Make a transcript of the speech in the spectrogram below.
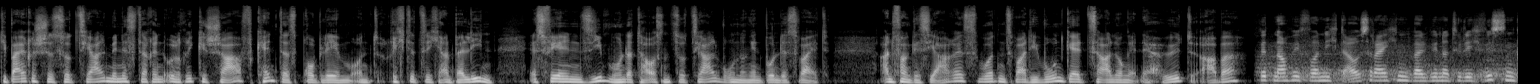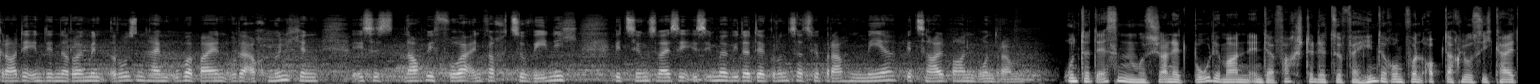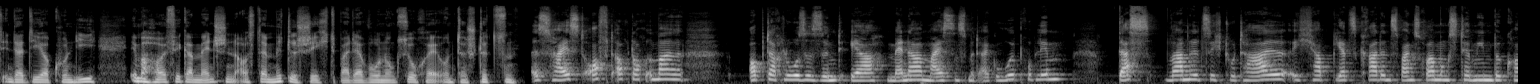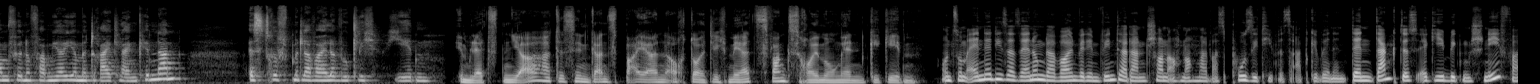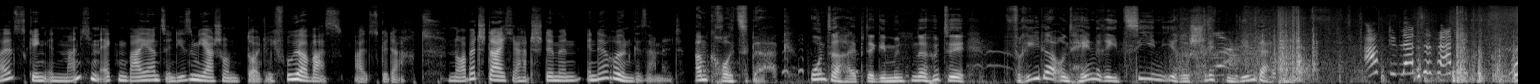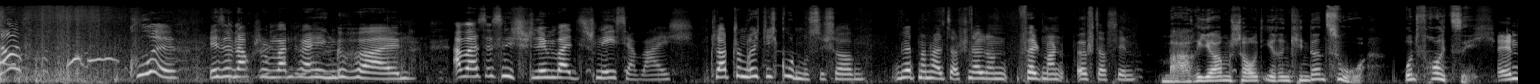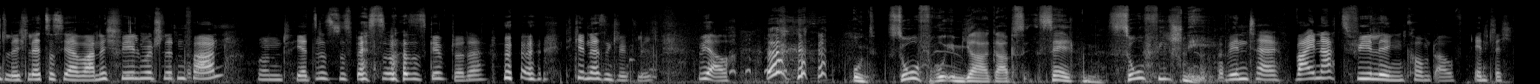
Die bayerische Sozialministerin Ulrike Schaaf kennt das Problem und richtet sich an Berlin. Es fehlen 700.000 Sozialwohnungen bundesweit. Anfang des Jahres wurden zwar die Wohngeldzahlungen erhöht, aber wird nach wie vor nicht ausreichen, weil wir natürlich wissen, gerade in den Räumen Rosenheim, Oberbayern oder auch München ist es nach wie vor einfach zu wenig, beziehungsweise ist immer wieder der Grundsatz, wir brauchen mehr bezahlbaren Wohnraum. Unterdessen muss Janet Bodemann in der Fachstelle zur Verhinderung von Obdachlosigkeit in der Diakonie immer häufiger Menschen aus der Mittelschicht bei der Wohnungssuche unterstützen. Es heißt oft auch noch immer, Obdachlose sind eher Männer, meistens mit Alkoholproblemen. Das wandelt sich total. Ich habe jetzt gerade einen Zwangsräumungstermin bekommen für eine Familie mit drei kleinen Kindern. Es trifft mittlerweile wirklich jeden. Im letzten Jahr hat es in ganz Bayern auch deutlich mehr Zwangsräumungen gegeben. Und zum Ende dieser Sendung, da wollen wir dem Winter dann schon auch noch mal was Positives abgewinnen. Denn dank des ergiebigen Schneefalls ging in manchen Ecken Bayerns in diesem Jahr schon deutlich früher was als gedacht. Norbert Steicher hat Stimmen in der Rhön gesammelt. Am Kreuzberg, unterhalb der Gemündener Hütte, Frieda und Henry ziehen ihre Schlitten den Berg hinauf. Auf die Plätze, fertig, los! Cool, wir sind auch schon manchmal hingefallen. Aber es ist nicht schlimm, weil der Schnee ist ja weich. Klappt schon richtig gut, muss ich sagen wird man halt so schnell und fällt man öfters hin. Mariam schaut ihren Kindern zu und freut sich. Endlich, letztes Jahr war nicht viel mit Schlittenfahren und jetzt ist es das Beste, was es gibt, oder? Die Kinder sind glücklich. Wir auch. Und so früh im Jahr gab es selten so viel Schnee. Winter, Weihnachtsfeeling kommt auf. Endlich.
